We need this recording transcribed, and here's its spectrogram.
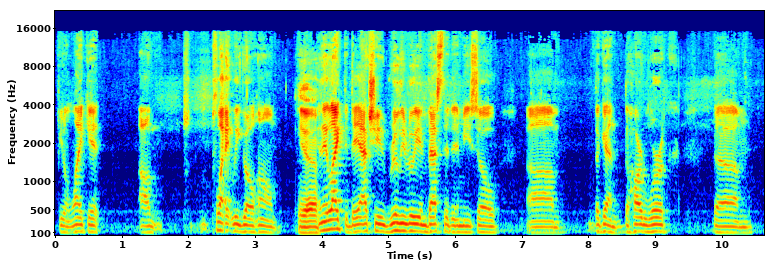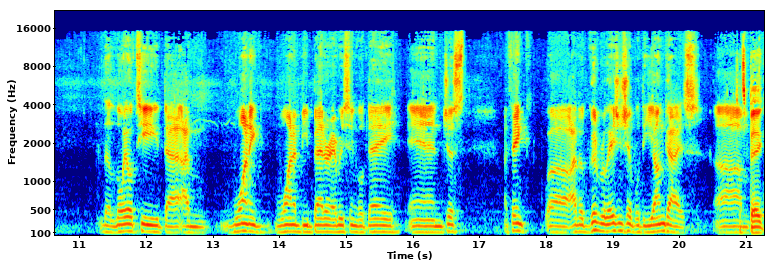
If you don't like it, I'll politely go home yeah and they liked it. They actually really, really invested in me. So, um, again, the hard work, the um, the loyalty that I'm wanting want to be better every single day, and just I think uh, I have a good relationship with the young guys. Um, it's big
